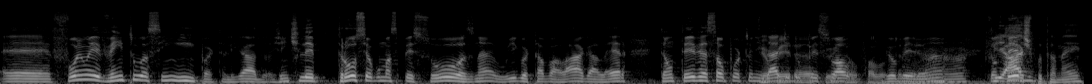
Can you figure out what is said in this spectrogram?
é, foi um evento, assim, ímpar, tá ligado? A gente le- trouxe algumas pessoas, né? O Igor tava lá, a galera. Então teve essa oportunidade Velberan, do pessoal. Velberan. Aham. Então Fiaspo também.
